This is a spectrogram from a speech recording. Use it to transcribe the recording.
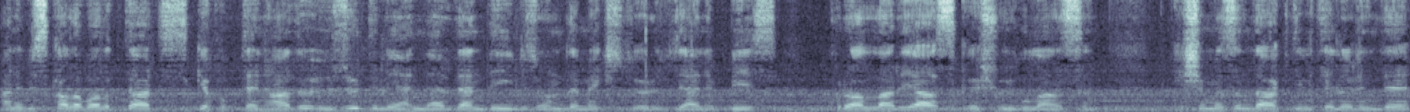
Hani biz kalabalıkta artistlik yapıp tenhada özür dileyenlerden değiliz. Onu demek istiyoruz. Yani biz kurallar yaz kış uygulansın. Kışımızın da aktivitelerinde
